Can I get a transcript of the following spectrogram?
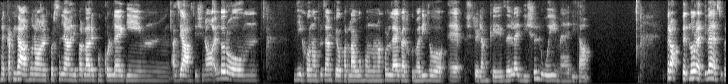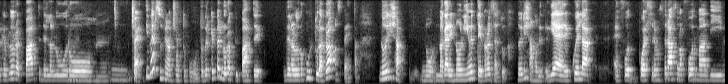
mi è capitato no, nel corso degli anni di parlare con colleghi mm, asiatici, no? E loro mm, dicono, per esempio, parlavo con una collega il cui marito è sri lankese, e lei dice lui medita però per loro è diverso perché per loro è parte della loro, mm. mm. cioè diverso fino a un certo punto perché per loro è più parte della loro cultura, però aspetta, noi diciamo, no, magari non io e te, però nel senso, noi diciamo le preghiere, quella for- può essere considerata una forma di,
